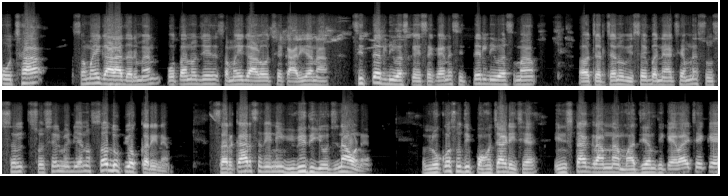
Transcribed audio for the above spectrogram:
ઓછા સમયગાળા દરમિયાન પોતાનો જે સમયગાળો છે કાર્યના સિત્તેર દિવસ કહી શકાય અને સિત્તેર દિવસમાં ચર્ચાનો વિષય બન્યા છે. એમણે સોશિયલ સોશિયલ મીડિયાનો સદુપયોગ કરીને સરકારશ્રીની વિવિધ યોજનાઓને લોકો સુધી પહોંચાડી છે. ઇન્સ્ટાગ્રામના માધ્યમથી કહેવાય છે કે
